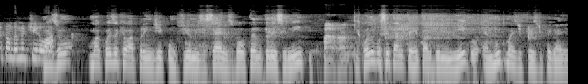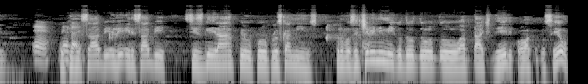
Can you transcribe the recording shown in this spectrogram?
estão dando tiro lá. Um- uma coisa que eu aprendi com filmes e séries, voltando todo esse link, Aham. que quando você tá no território do inimigo, é muito mais difícil de pegar ele. É, Porque ele verdade. sabe, ele, ele sabe se esgueirar pe- pe- pelos caminhos. Quando você tira o inimigo do, do, do habitat dele e coloca pro seu,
